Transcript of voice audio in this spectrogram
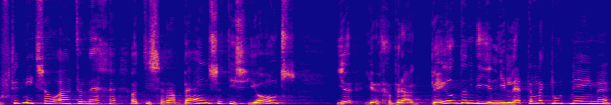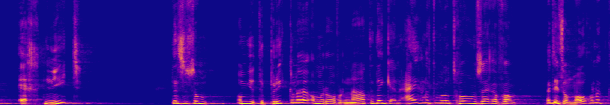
hoeft het niet zo uit te leggen. Het is rabbijns, het is joods. Je, je gebruikt beelden die je niet letterlijk moet nemen. Echt niet. Dat is om, om je te prikkelen, om erover na te denken. En eigenlijk wil het gewoon zeggen van, het is onmogelijk.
